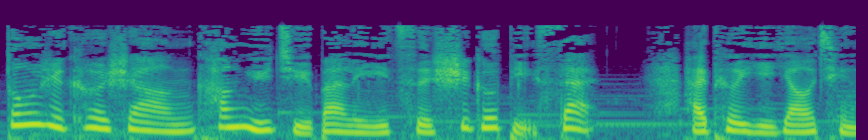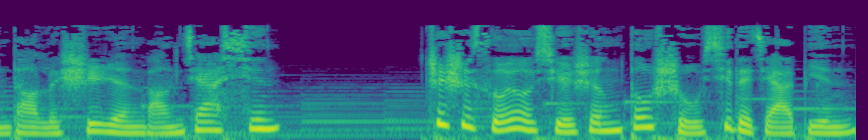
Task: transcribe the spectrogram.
冬日课上，康宇举办了一次诗歌比赛，还特意邀请到了诗人王嘉欣。这是所有学生都熟悉的嘉宾。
